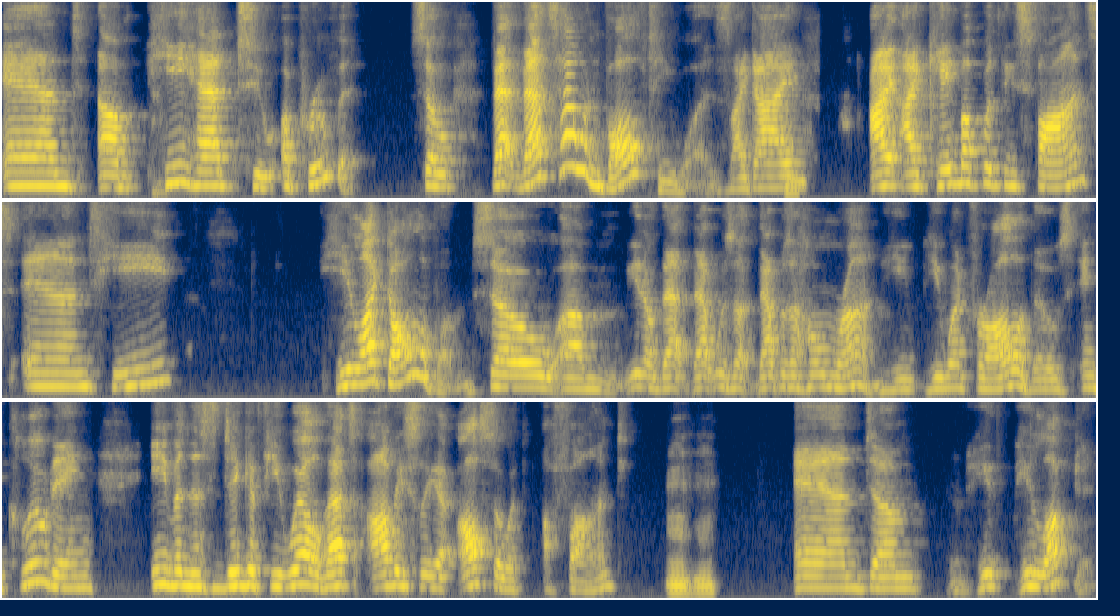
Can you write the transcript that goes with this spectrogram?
and um, he had to approve it. So that that's how involved he was. Like I, mm. I, I came up with these fonts and he he liked all of them. So um, you know that that was a that was a home run. He he went for all of those, including even this dig, if you will. That's obviously also a, a font, mm-hmm. and um, he he loved it.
